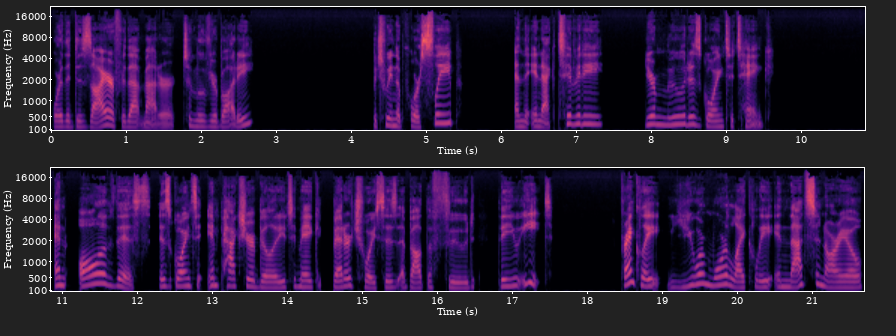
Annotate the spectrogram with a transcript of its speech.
or the desire for that matter to move your body between the poor sleep and the inactivity, your mood is going to tank. And all of this is going to impact your ability to make better choices about the food that you eat. Frankly, you are more likely in that scenario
